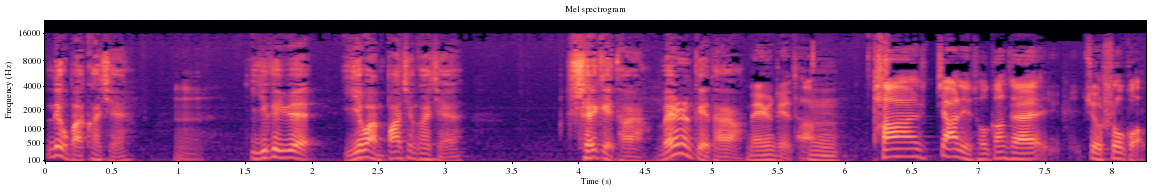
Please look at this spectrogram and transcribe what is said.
六百块钱，嗯，一个月一万八千块钱，谁给他呀？没人给他呀，没人给他，嗯。他家里头刚才就说过，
